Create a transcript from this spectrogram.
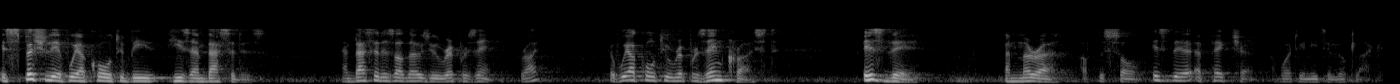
Especially if we are called to be his ambassadors. Ambassadors are those who represent, right? if we are called to represent Christ, is there a mirror of the soul? Is there a picture of what we need to look like?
